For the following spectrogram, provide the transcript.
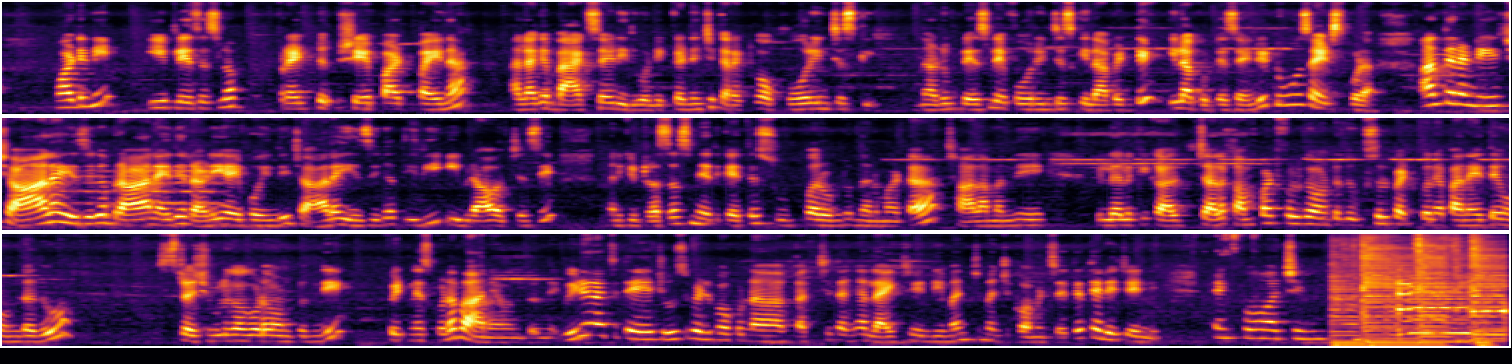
వాటిని ఈ ప్లేసెస్లో ఫ్రంట్ షేప్ పార్ట్ పైన అలాగే బ్యాక్ సైడ్ ఇదిగోండి ఇక్కడి నుంచి కరెక్ట్గా ఒక ఫోర్ ఇంచెస్కి నడుం ప్లేస్లో ఫోర్ ఇంచెస్కి ఇలా పెట్టి ఇలా కుట్టేసేయండి టూ సైడ్స్ కూడా. అంతేనండి చాలా ఈజీగా బ్రా అనేది రెడీ అయిపోయింది చాలా ఈజీగా ఇది ఈ బ్రా వచ్చేసి మనకి డ్రెస్సెస్ మీదకైతే సూపర్ ఉంటుందన్నమాట. చాలామంది పిల్లలకి చాలా కంఫర్టబుల్గా ఉంటుంది ఉక్సులు పెట్టుకునే పని అయితే ఉండదు. స్ట్రెచబుల్గా కూడా ఉంటుంది. ఫిట్నెస్ కూడా బాగానే ఉంటుంది. వీడియో నచ్చితే చూసి వెళ్ళిపోకుండా ఖచ్చితంగా లైక్ చేయండి. మంచి మంచి కామెంట్స్ అయితే తెలియజేయండి. Thank for watching.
